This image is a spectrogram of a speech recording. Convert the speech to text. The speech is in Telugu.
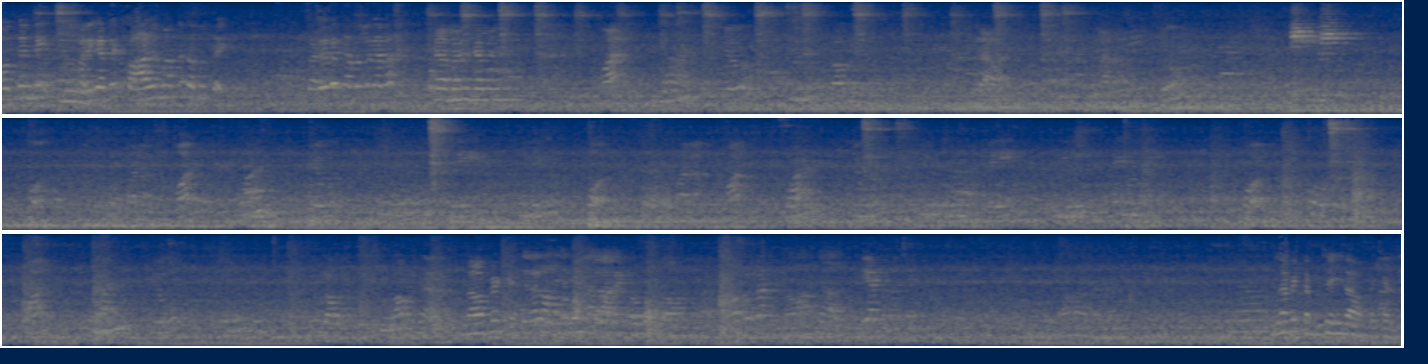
వద్దండి పరిగెత్తే కాళ్ళు మాత్రం కదులుతాయి సరే కదలు కదా వన్ టూ రావాలి పెట్టప్పుడు చెయ్యి లోపలికి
